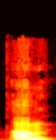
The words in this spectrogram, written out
Um,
